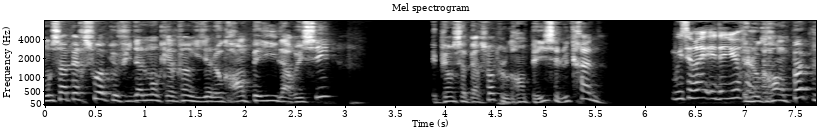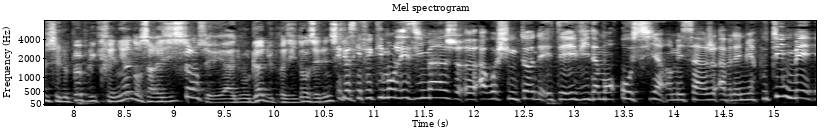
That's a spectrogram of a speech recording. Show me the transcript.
On s'aperçoit que finalement, quelqu'un qui disait le grand pays, la Russie, et puis on s'aperçoit que le grand pays, c'est l'Ukraine. Oui, c'est vrai. Et d'ailleurs, le grand peuple, c'est le peuple ukrainien dans sa résistance, et au-delà du président Zelensky. Et parce qu'effectivement, les images euh, à Washington étaient évidemment aussi un message à Vladimir Poutine, mais euh,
